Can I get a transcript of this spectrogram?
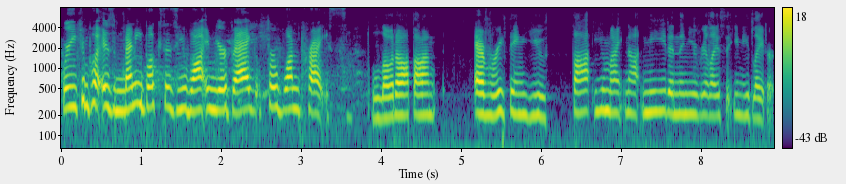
where you can put as many books as you want in your bag for one price. Load up on everything you thought you might not need and then you realize that you need later.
